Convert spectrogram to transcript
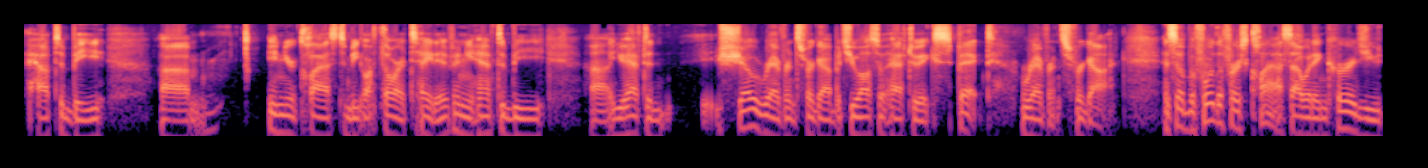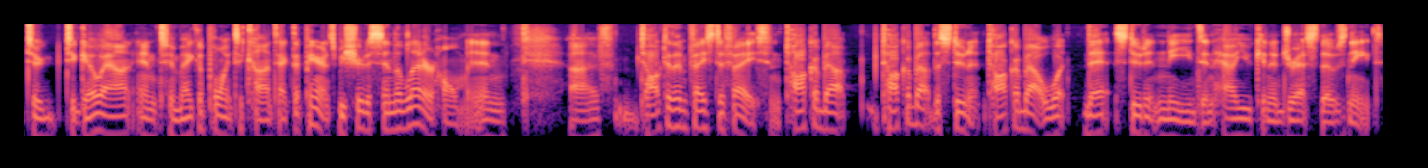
how to be um, in your class to be authoritative, and you have to be uh, you have to show reverence for God, but you also have to expect reverence for God. And so before the first class, I would encourage you to to go out and to make a point to contact the parents. Be sure to send a letter home and uh, talk to them face to face and talk about talk about the student. Talk about what that student needs and how you can address those needs.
